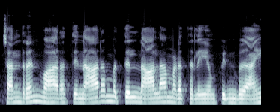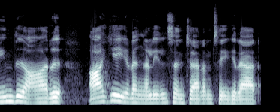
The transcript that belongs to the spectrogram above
சந்திரன் வாரத்தின் ஆரம்பத்தில் நாலாம் இடத்திலையும் பின்பு ஐந்து ஆறு ஆகிய இடங்களில் சஞ்சாரம் செய்கிறார்.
